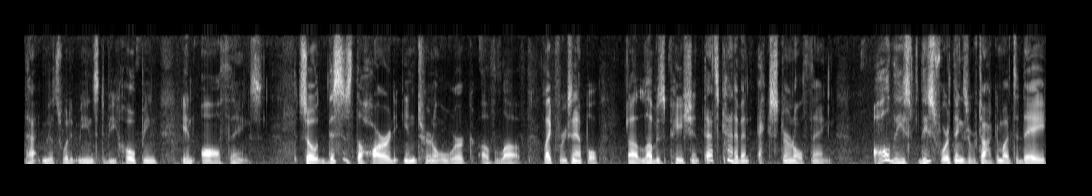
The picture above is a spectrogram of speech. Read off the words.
that's what it means to be hoping in all things. So this is the hard internal work of love. Like for example, uh, love is patient. That's kind of an external thing all these these four things that we're talking about today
